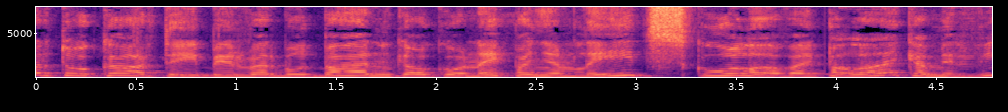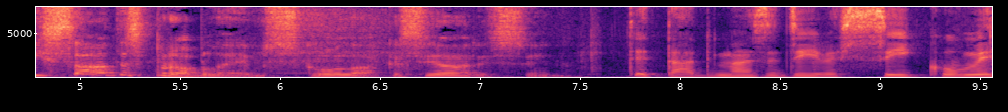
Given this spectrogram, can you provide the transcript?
ar to kārtību ir? Varbūt bērni kaut ko nepaņem līdzi skolā, vai pa laikam ir visādas problēmas skolā, kas jārisina. Tie tādi mazi dzīves sīkumi.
